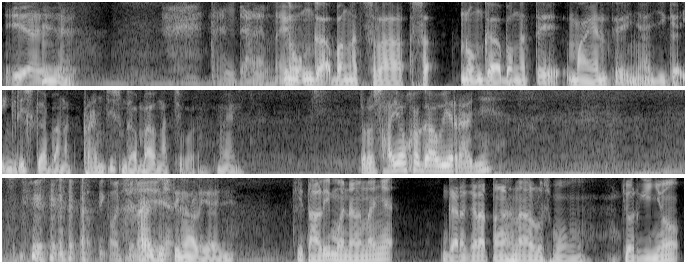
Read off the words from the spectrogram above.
Iya iya. Dan Nu enggak banget sela, se, nu enggak banget teh main teh nya juga Inggris gak banget, Prancis enggak banget coba orang main. Terus hayo kagawir aja. Tapi Prancis tinggal ya aja. Itali menang nanya gara-gara tengahna alus mu Jorginho,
